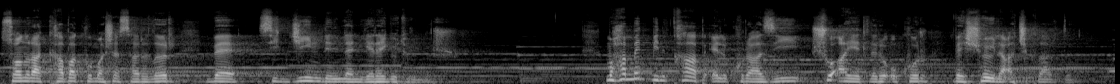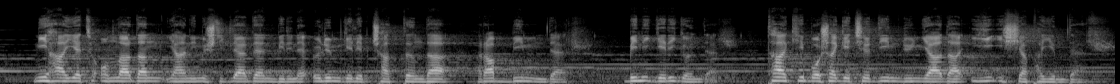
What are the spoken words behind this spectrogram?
Sonra kaba kumaşa sarılır ve siccin denilen yere götürülür. Muhammed bin Kab el-Kurazi şu ayetleri okur ve şöyle açıklardı. Nihayet onlardan yani müşriklerden birine ölüm gelip çattığında Rabbim der, beni geri gönder, ta ki boşa geçirdiğim dünyada iyi iş yapayım der.''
